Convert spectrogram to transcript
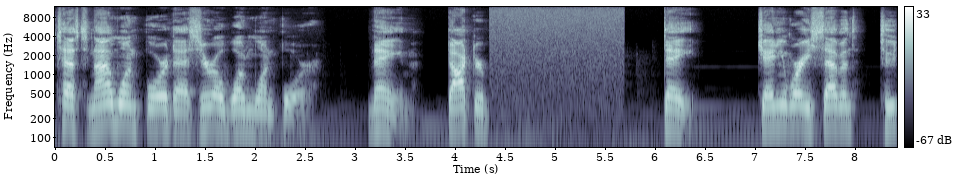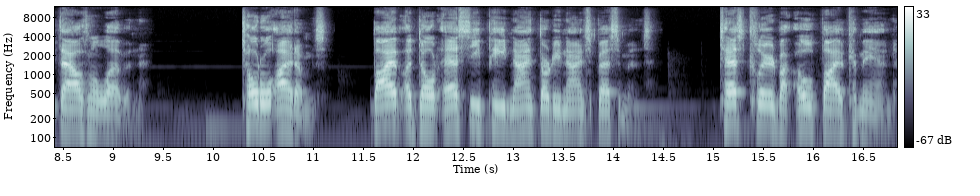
Test 914-0114 Name: Dr. Date: January 7, 2011 Total items: 5 adult SCP-939 specimens. Test cleared by O5 Command.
